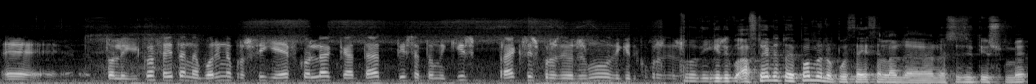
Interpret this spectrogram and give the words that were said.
Ε, το λογικό θα ήταν να μπορεί να προσφύγει εύκολα κατά της ατομικής πράξης προσδιορισμού, διοικητικού προσδιορισμού. Το διοικητικό- Αυτό είναι το επόμενο που θα ήθελα να, να συζητήσουμε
